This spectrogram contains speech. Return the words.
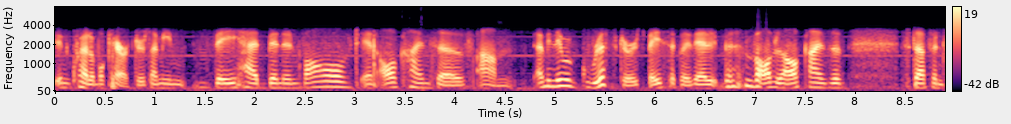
incredible characters. I mean, they had been involved in all kinds of um I mean, they were grifters basically. They had been involved in all kinds of stuff in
